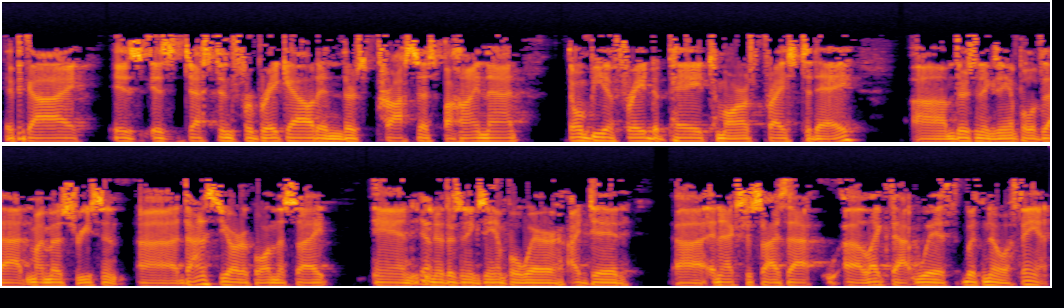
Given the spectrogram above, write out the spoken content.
if the guy is, is destined for breakout and there's process behind that, don't be afraid to pay tomorrow's price today. Um, there's an example of that in my most recent, uh, dynasty article on the site. And, yep. you know, there's an example where I did, uh, an exercise that, uh, like that with, with Noah Fant.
